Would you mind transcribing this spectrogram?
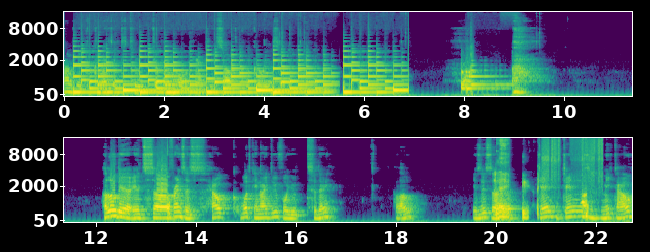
Currently connected to Japan or apparently South Korea server. Hello there, it's uh, Francis. How what can I do for you today? Hello? Is this uh, Hey. Jen James MGTOW?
